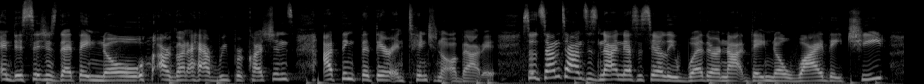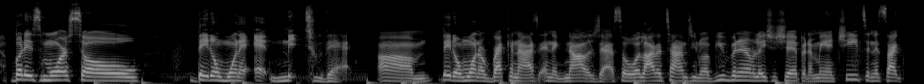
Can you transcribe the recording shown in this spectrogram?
and decisions that they know are gonna have repercussions, I think that they're intentional about it. So sometimes it's not necessarily whether or not they know why they cheat, but it's more so they don't wanna admit to that. Um, they don't want to recognize and acknowledge that. So a lot of times, you know, if you've been in a relationship and a man cheats and it's like,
